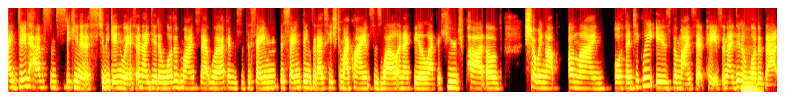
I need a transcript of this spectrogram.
I did have some stickiness to begin with, and I did a lot of mindset work. And this is the same the same things that I teach to my clients as well. And I feel like a huge part of showing up online authentically is the mindset piece. And I did a mm. lot of that,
